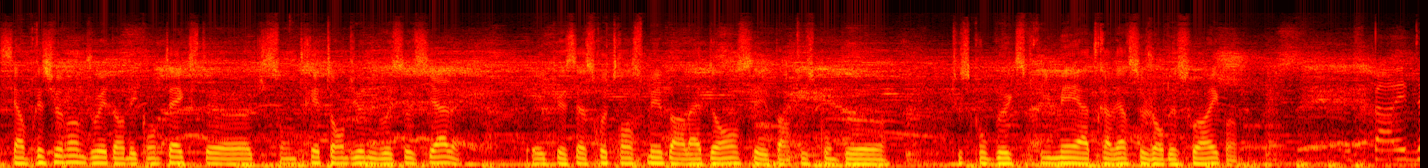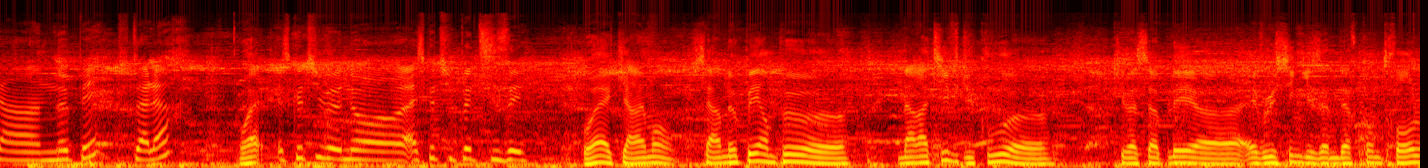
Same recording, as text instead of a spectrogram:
c'est impressionnant de jouer dans des contextes euh, qui sont très tendus au niveau social et que ça se retransmet par la danse et par tout ce qu'on peut tout ce qu'on peut exprimer à travers ce genre de soirée quoi. Tu parlais d'un EP tout à l'heure. Ouais. Est-ce que tu veux nous- est-ce que tu peux teaser? Ouais, carrément. C'est un EP un peu euh, narratif du coup, euh, qui va s'appeler Everything is Under Control,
